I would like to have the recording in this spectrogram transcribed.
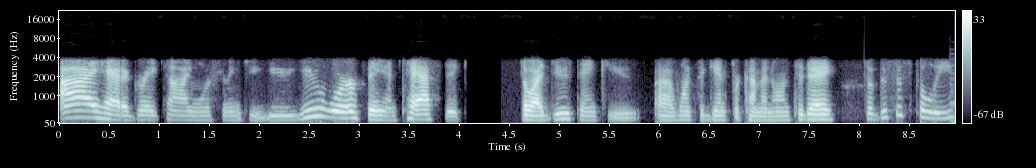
I had a great time listening to you. You were fantastic. So I do thank you uh, once again for coming on today. So this is Felice,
